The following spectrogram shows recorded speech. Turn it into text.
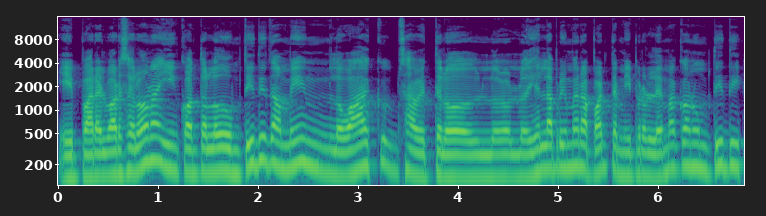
eh, para el Barcelona. Y en cuanto a lo de Umtiti también lo vas a, sabes, te lo, lo, dije en la primera parte, mi problema con Umtiti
